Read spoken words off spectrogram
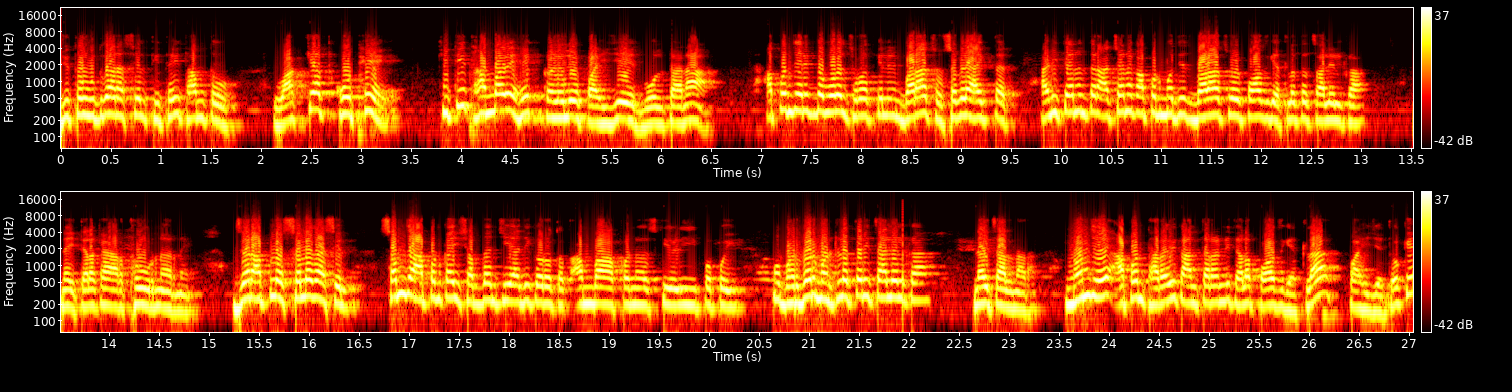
जिथं उद्गार असेल तिथेही थांबतो. वाक्यात कोठे किती थांबावे हे कळले पाहिजे बोलताना. आपण जर एकदा बोलायला सुरुवात केली आणि बराच सगळे ऐकतात आणि त्यानंतर अचानक आपण मध्येच बराच वेळ पॉज घेतला तर चालेल का? नाही त्याला काय अर्थ उरणार नाही. जर आपलं सलग असेल समजा आपण काही शब्दांची यादी करत आहोत आंबा फणस केळी पपई मग भरभर म्हटलं तरी चालेल का? नाही चालणार. म्हणजे आपण ठराविक अंतराने त्याला पॉज घेतला पाहिजेत ओके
